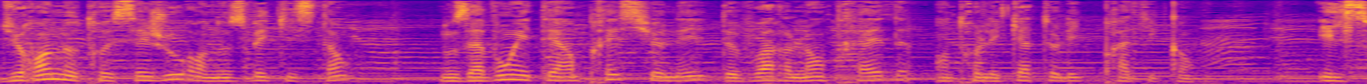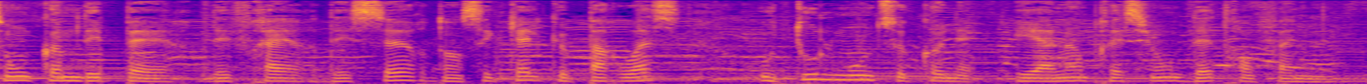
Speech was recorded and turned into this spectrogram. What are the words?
Durant notre séjour en Ouzbékistan, nous avons été impressionnés de voir l'entraide entre les catholiques pratiquants. Ils sont comme des pères, des frères, des sœurs dans ces quelques paroisses où tout le monde se connaît et a l'impression d'être en famille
